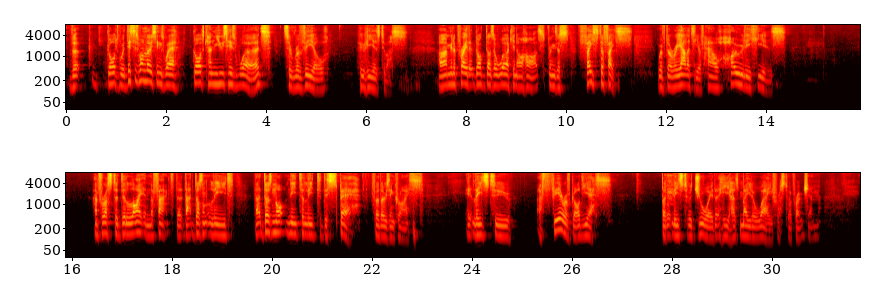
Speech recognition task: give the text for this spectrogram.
that God would. This is one of those things where God can use his words to reveal who he is to us. And I'm going to pray that God does a work in our hearts, brings us face to face with the reality of how holy he is and for us to delight in the fact that that doesn't lead, that does not need to lead to despair for those in Christ. It leads to a fear of God, yes, but it leads to a joy that He has made a way for us to approach Him.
